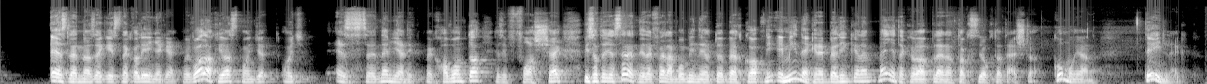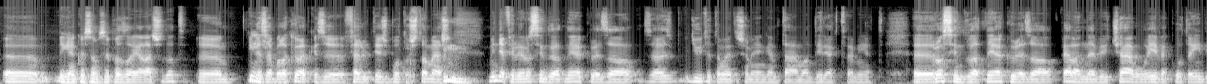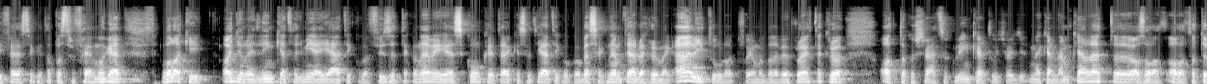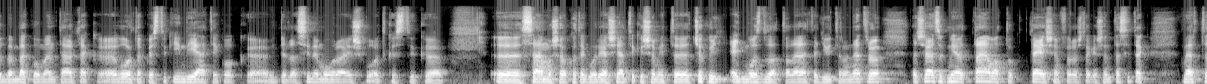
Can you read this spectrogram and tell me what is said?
ez lenne az egésznek a lényege. Hogy valaki azt mondja, hogy ez nem jelenik meg havonta, ez egy fasság, viszont hogyha szeretnétek felámból minél többet kapni, én mindenkinek belinkelem, menjetek el a Planet Taxi oktatásra. Komolyan. Tényleg. Ö, igen, köszönöm szépen az ajánlásodat. Ö, igazából a következő felütés Botos Tamás. Mindenféle rossz indulat nélkül ez a, ez gyűjtöttem olyat is, ami engem támad direktve miatt. Rossz indulat nélkül ez a Pelan nevű csávó évek óta indi fejlesztőket apostrofál magát. Valaki adjon egy linket, hogy milyen játékokat fűzöttek a nevéhez, konkrét elkészült játékokról beszélek, nem tervekről, meg állítólag folyamatban levő projektekről. Adtak a srácok linket, úgyhogy nekem nem kellett. Az alatt, alatt a többen bekommenteltek, voltak köztük indi játékok, mint például a Cinemora, és volt köztük számos alkotás kategóriás játék is, amit csak úgy egy mozdulattal le lehet gyűjteni a netről. Tehát srácok, miért támadtok, teljesen feleslegesen teszitek, mert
